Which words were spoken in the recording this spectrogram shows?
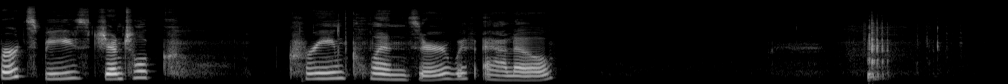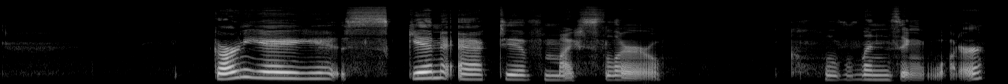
Burt's Bees Gentle Cream Cleanser with Aloe. Garnier Skin Active Micellar Cleansing Water.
